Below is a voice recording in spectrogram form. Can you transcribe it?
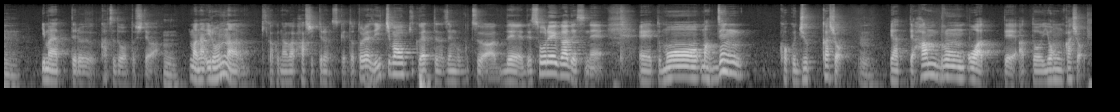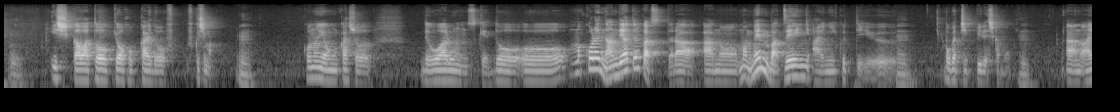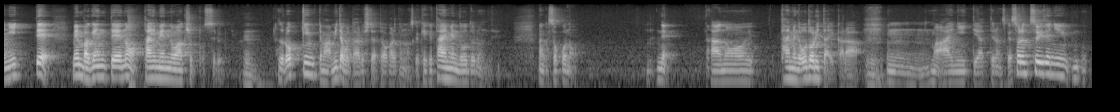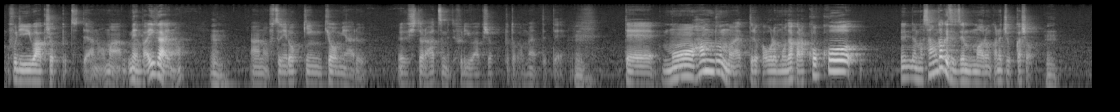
今やってる活動としては、うん。まあないろんな企画なが走ってるんですけどとりあえず一番大きくやってるのは全国ツアーででそれがですね、えー、ともう、まあ、全国10カ所やって半分終わってあと4カ所。石川東京北海道ふ福島。うん。うんこの4箇所で終わるんですけど、おまあ、これなんでやってるかっつったらあの、まあ、メンバー全員に会いに行くっていう、うん。僕は実費でしかも。うん。あの会いに行ってメンバー限定の対面のワークショップをする。うん。ロッキンってまあ見たことある人だったら分かると思うんですけど結局対面で踊るんで。なんかそこのねあの対面で踊りたいから、うんまあ、会いに行ってやってるんですけどそれついでにフリーワークショップっつってあの、まあ、メンバー以外のうん。あの普通にロッキン興味ある人ら集めてフリーワークショップとかもやってて。うん。でもう半分もやってるから俺もうだからここえ、まあ、3ヶ月で全部回るんかな10箇所。うん。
